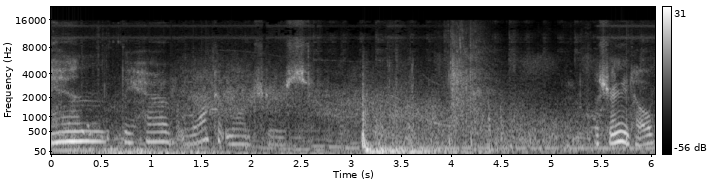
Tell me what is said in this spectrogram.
And they have rocket launchers. I sure need help.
